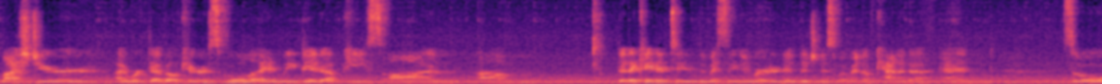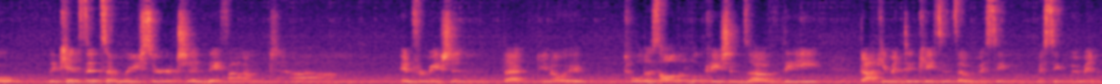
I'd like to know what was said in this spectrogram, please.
last year, I worked at Belcarra School, and we did a piece on um, dedicated to the missing and murdered Indigenous women of Canada, and so the kids did some research and they found um, information that you know it told us all the locations of the documented cases of missing missing women,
